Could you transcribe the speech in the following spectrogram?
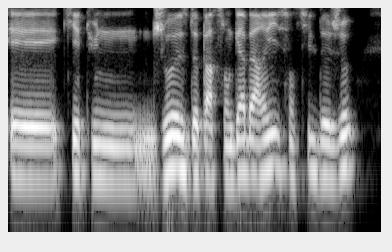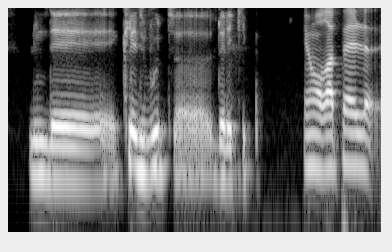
et qui est une joueuse de par son gabarit, son style de jeu, l'une des clés de voûte de l'équipe. Et on rappelle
